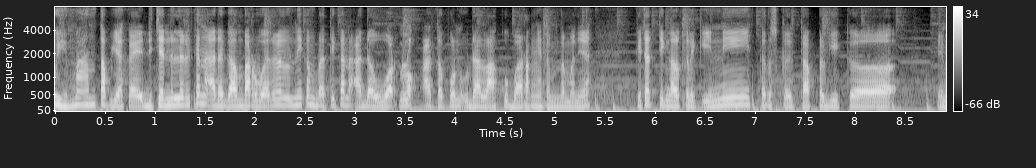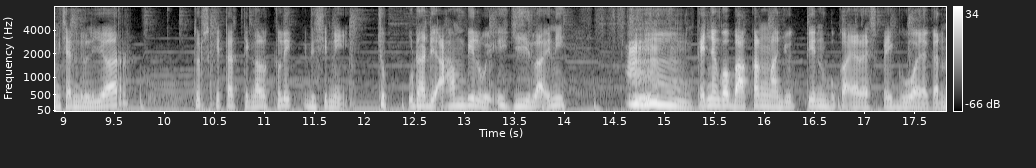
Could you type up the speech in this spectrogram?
Wih, mantap ya. Kayak di chandelier kan ada gambar WL ini kan berarti kan ada warlock ataupun udah laku barangnya, teman-teman ya. Kita tinggal klik ini terus kita pergi ke yang chandelier terus kita tinggal klik di sini cup udah diambil ih gila ini kayaknya gue bakal ngelanjutin buka RSP gue ya kan.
